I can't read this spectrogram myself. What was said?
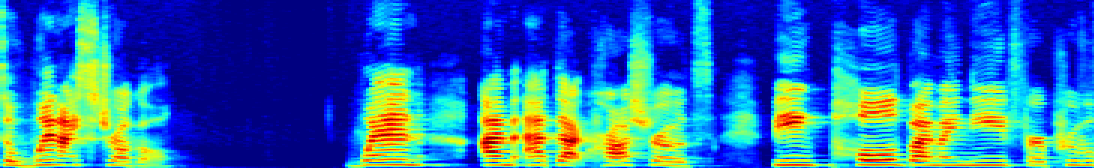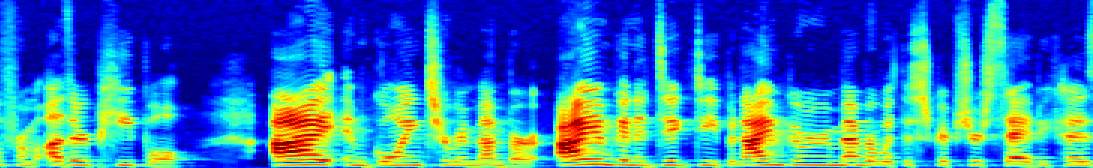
so when I struggle, when I'm at that crossroads, being pulled by my need for approval from other people, I am going to remember. I am going to dig deep and I am going to remember what the scriptures say because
